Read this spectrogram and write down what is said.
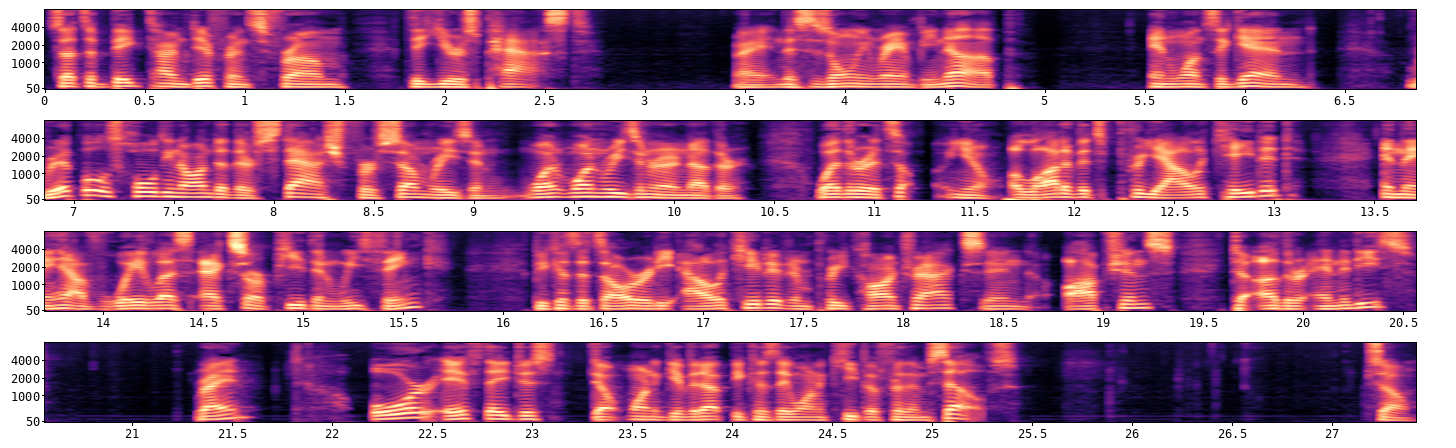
so that's a big time difference from the years past right and this is only ramping up and once again Ripple's holding on to their stash for some reason, one one reason or another. Whether it's you know a lot of it's pre-allocated and they have way less XRP than we think because it's already allocated in pre-contracts and options to other entities, right? Or if they just don't want to give it up because they want to keep it for themselves. So,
